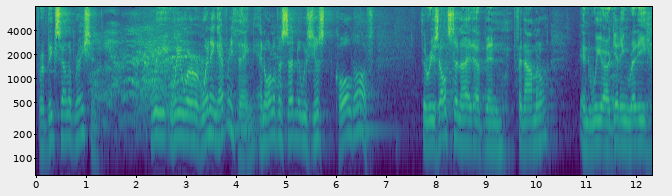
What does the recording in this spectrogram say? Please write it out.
for a big celebration. We, we were winning everything, and all of a sudden it was just called off. The results tonight have been phenomenal, and we are getting ready.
